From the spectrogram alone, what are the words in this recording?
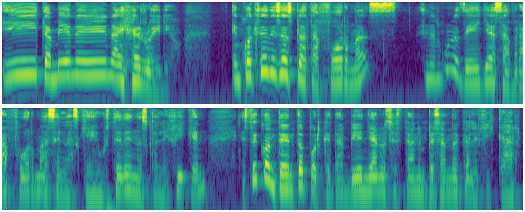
y también en iHeartRadio. En cualquiera de esas plataformas en algunas de ellas habrá formas en las que ustedes nos califiquen. Estoy contento porque también ya nos están empezando a calificar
